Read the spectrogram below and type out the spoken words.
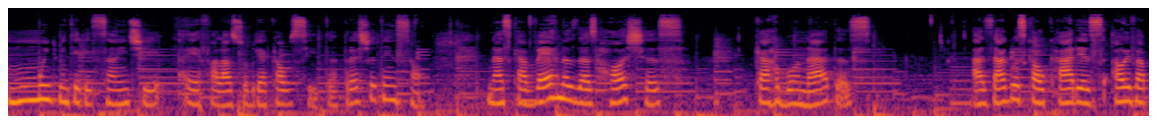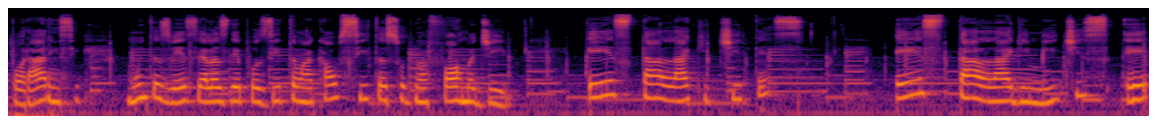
muito interessante é, falar sobre a calcita. Preste atenção. Nas cavernas das rochas carbonadas, as águas calcárias, ao evaporarem-se, muitas vezes elas depositam a calcita sob uma forma de estalactites, estalagmites e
